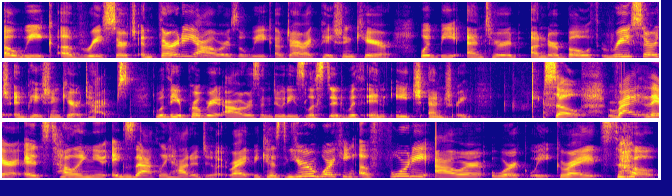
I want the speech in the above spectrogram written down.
a week of research and 30 hours a week of direct patient care would be entered under both research and patient care types with the appropriate hours and duties listed within each entry. So right there, it's telling you exactly how to do it, right? Because you're working a 40 hour work week, right? So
